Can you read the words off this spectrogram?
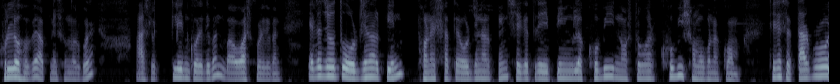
খুললেও হবে, আপনি সুন্দর করে আসলে ক্লিন করে দিবেন বা ওয়াশ করে দিবেন। এটা যেহেতু অরিজিনাল পিন ফোনের সাথে অরিজিনাল পিন সেক্ষেত্রে এই পিনগুলো খুবই নষ্ট হওয়ার খুবই সম্ভাবনা কম, ঠিক আছে? তারপরেও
